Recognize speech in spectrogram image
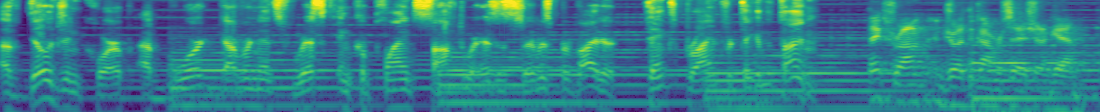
of Diligent Corp, a board governance, risk, and compliance software as a service provider. Thanks, Brian, for taking the time. Thanks, Ron. Enjoyed the conversation again.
